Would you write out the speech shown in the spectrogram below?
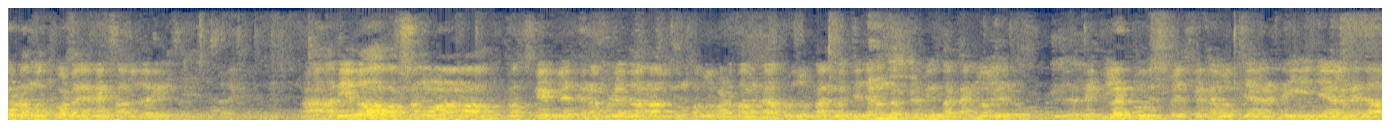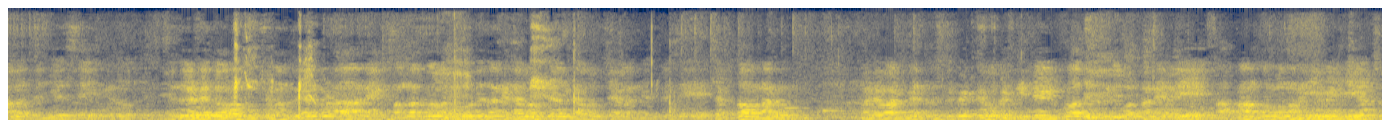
కూడా మర్చిపోవడం అనేక సార్లు జరిగింది సార్. అదేదో ఆ వర్షం ఫస్ట్ గేట్లు ఎత్తినప్పుడు ఏదో నాలుగు సంవత్సరాలు పడతా ఉంటే అప్పుడు చూడటానికి వచ్చే జనం తప్పితే మిగతా టైంలో లేదు. రెగ్యులర్ టూరిస్ట్ ప్లేస్గా డెవలప్ చేయాలంటే ఏం చేయాలనేది ఆలోచన చేసి మీరు ఎందుకంటే గౌరవ ముఖ్యమంత్రి గారు కూడా అనేక సందర్భాల్లో టూరిజాన్ని డెవలప్ చేయాలి డెవలప్ చేయాలని చెప్పేసి చెప్తా ఉన్నారు. మరి వాటి మీద దృష్టి పెట్టి ఒక డీటెయిల్ ప్రాజెక్ట్ రిపోర్ట్ అనేది ఆ ప్రాంతంలో మనం ఏమేం చేయొచ్చు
